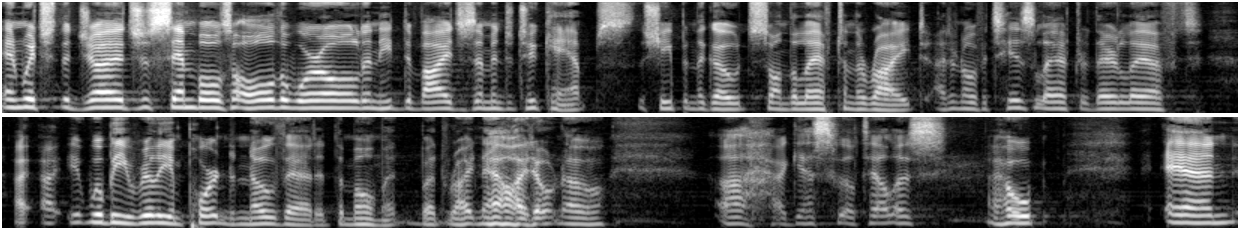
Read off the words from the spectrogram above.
in which the judge assembles all the world and he divides them into two camps the sheep and the goats on the left and the right. I don't know if it's his left or their left. I, I, it will be really important to know that at the moment, but right now I don't know. Uh, I guess he'll tell us. I hope. And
